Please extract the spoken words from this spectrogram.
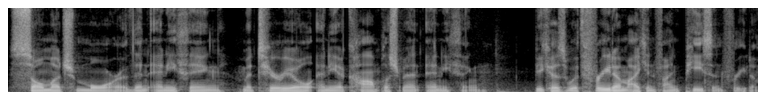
so much more than anything material, any accomplishment, anything. Because with freedom, I can find peace and freedom.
